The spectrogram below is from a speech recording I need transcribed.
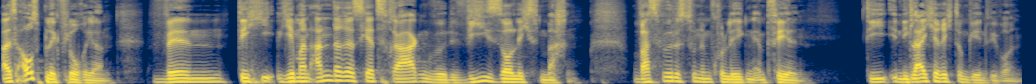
Als Ausblick, Florian, wenn dich jemand anderes jetzt fragen würde, wie soll ich's machen? Was würdest du einem Kollegen empfehlen, die in die gleiche Richtung gehen wie wollen?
